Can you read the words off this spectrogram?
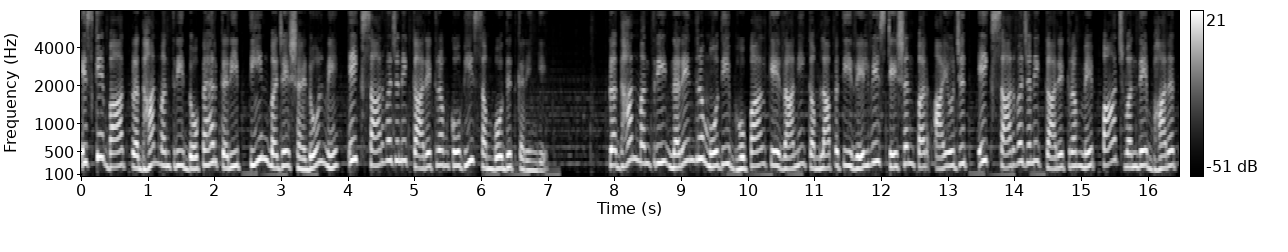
इसके बाद प्रधानमंत्री दोपहर करीब तीन बजे शहडोल में एक सार्वजनिक कार्यक्रम को भी संबोधित करेंगे। प्रधानमंत्री नरेंद्र मोदी भोपाल के रानी कमलापति रेलवे स्टेशन पर आयोजित एक सार्वजनिक कार्यक्रम में पाँच वंदे भारत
